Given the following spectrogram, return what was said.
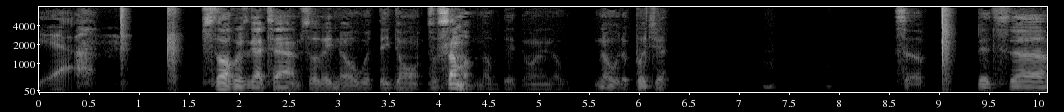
yeah stalkers got time so they know what they're doing. So some of them know what they're doing know, know where to put you. So it's uh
